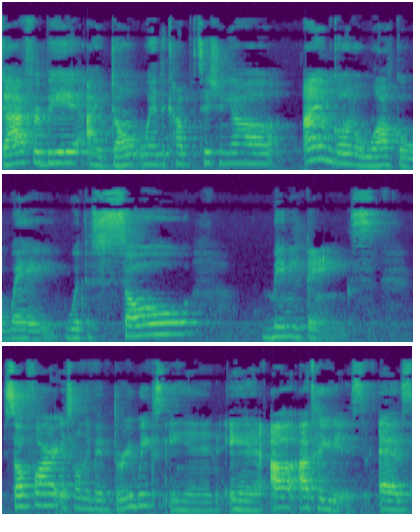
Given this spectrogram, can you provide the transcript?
God forbid I don't win the competition, y'all. I am going to walk away with so many things. So far, it's only been three weeks in, and I'll, I'll tell you this as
